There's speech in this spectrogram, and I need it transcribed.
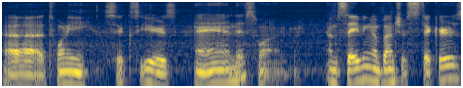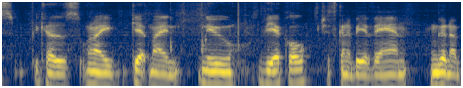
Uh, 26 years. And this one. I'm saving a bunch of stickers because when I get my new vehicle, which is going to be a van, I'm going to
